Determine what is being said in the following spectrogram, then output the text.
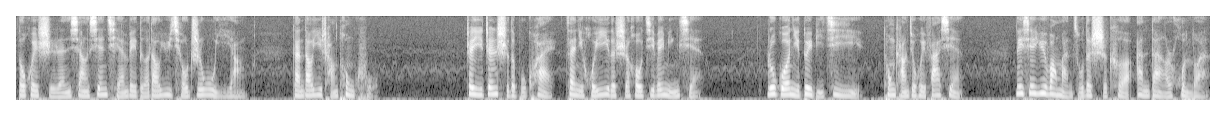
都会使人像先前未得到欲求之物一样，感到异常痛苦。这一真实的不快在你回忆的时候极为明显。如果你对比记忆，通常就会发现，那些欲望满足的时刻暗淡而混乱，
